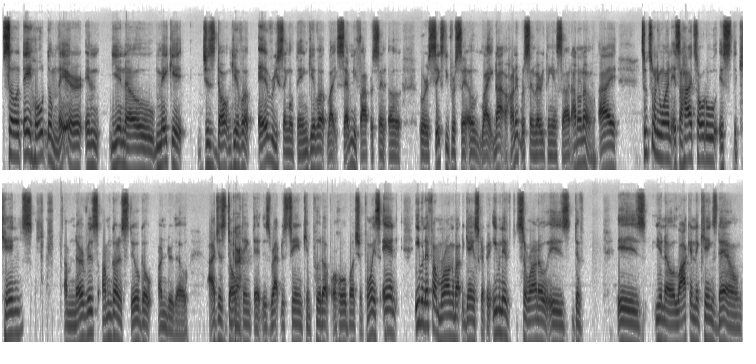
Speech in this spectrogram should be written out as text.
so if they hold them there and, you know, make it just don't give up every single thing, give up like 75% of or 60% of like not 100% of everything inside. I don't know. I 221, it's a high total. It's the Kings. I'm nervous. I'm gonna still go under though. I just don't Okay. think that this Raptors team can put up a whole bunch of points. And even if I'm wrong about the game script, even if Serrano is is you know locking the Kings down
